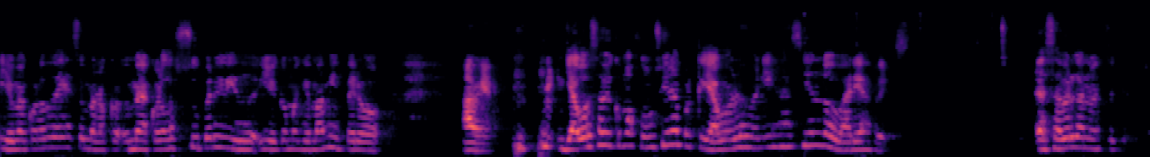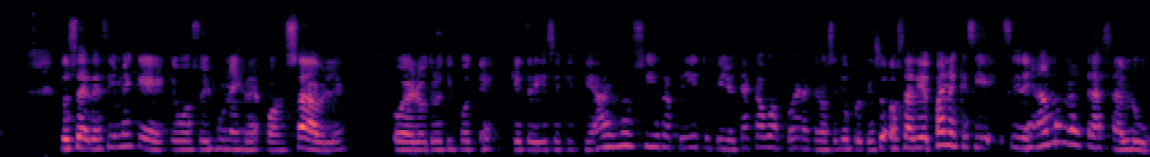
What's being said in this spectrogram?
y yo me acuerdo de eso, me, me acuerdo súper vivido, y yo como que mami, pero, a ver, ya vos sabés cómo funciona porque ya vos lo venís haciendo varias veces. Esa verga no es secreto. Entonces, decime que, que vos sois una irresponsable, o el otro tipo es que te dice que que, ay, no, sí, rapidito, que yo te acabo afuera, que no sé qué, porque eso, o sea, de pana que si, si dejamos nuestra salud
